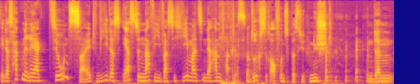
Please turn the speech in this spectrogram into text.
Ey, das hat eine Reaktionszeit wie das erste Navi, was ich jemals in der Hand hatte. So. Du drückst drauf und es passiert nichts. und dann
